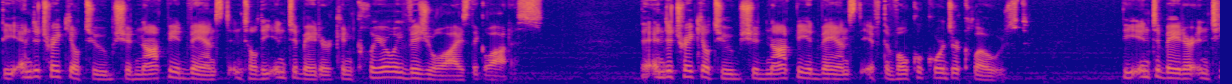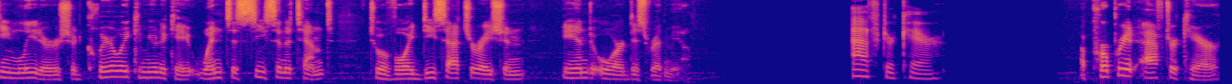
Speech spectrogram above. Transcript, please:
The endotracheal tube should not be advanced until the intubator can clearly visualize the glottis. The endotracheal tube should not be advanced if the vocal cords are closed. The intubator and team leader should clearly communicate when to cease an attempt to avoid desaturation and or dysrhythmia. Aftercare. Appropriate aftercare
